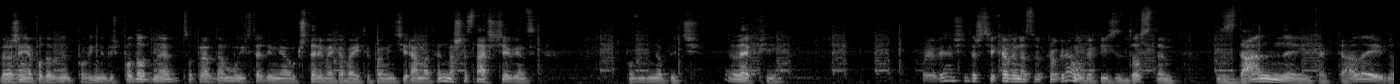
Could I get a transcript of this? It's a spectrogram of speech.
wrażenia podobne, powinny być podobne. Co prawda mój wtedy miał 4 MB pamięci RAM, a ten ma 16, więc powinno być lepiej. Pojawiają się też ciekawe nazwy programów, jakiś dostęp zdalny i tak dalej. No,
